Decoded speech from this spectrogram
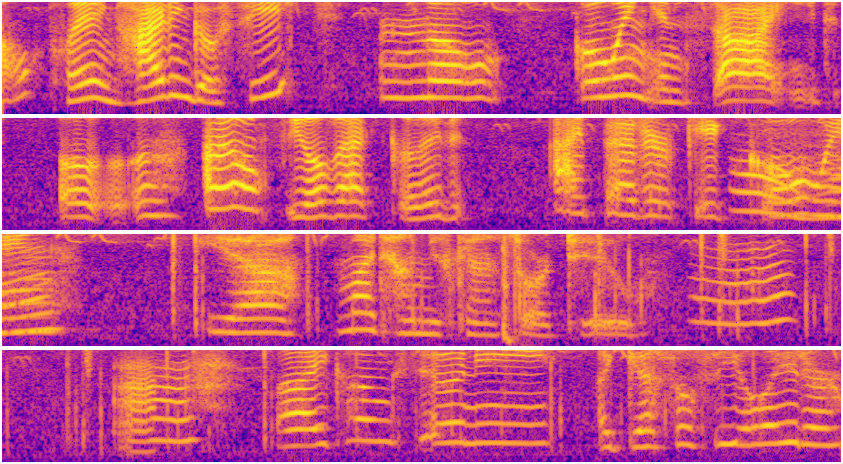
now? Playing hide and go seek? No, going inside. Uh, I don't feel that good. I better get going. Yeah, my tummy's kind of sore too. Bye, Kongsuni. I guess I'll see you later.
